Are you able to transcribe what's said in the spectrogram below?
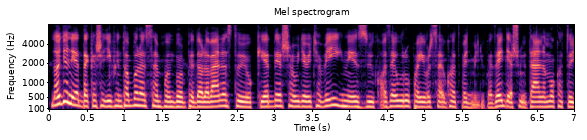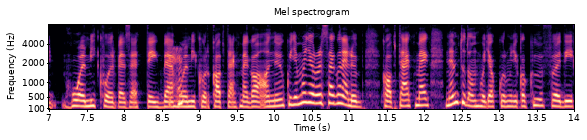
Nagyon érdekes egyébként abban a szempontból például a választójog kérdése, ugye, hogyha végignézzük az európai országokat, vagy mondjuk az Egyesült Államokat, hogy hol, mikor vezették be, uh-huh. hol, mikor kapták meg a, a nők. Ugye Magyarországon előbb kapták meg. Nem tudom, hogy akkor mondjuk a külföldi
